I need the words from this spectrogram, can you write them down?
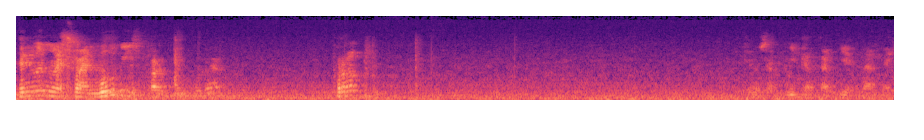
Tenemos nuestro Anubis particular, propio aplica también la ley.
